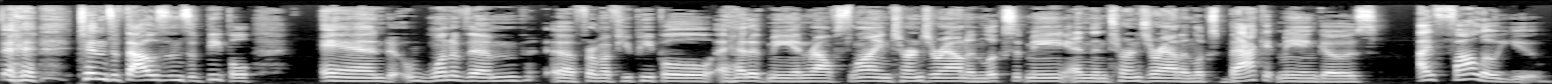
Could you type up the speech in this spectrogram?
the tens of thousands of people. And one of them, uh, from a few people ahead of me in Ralph's line turns around and looks at me and then turns around and looks back at me and goes, I follow you.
